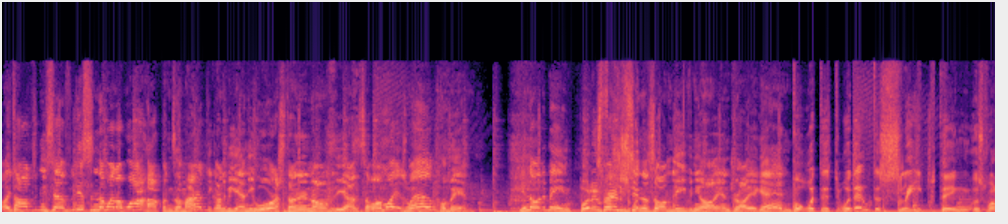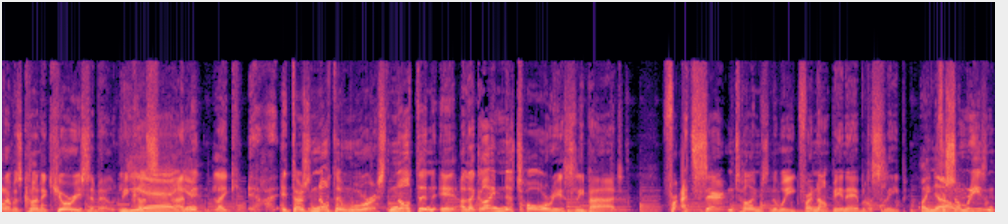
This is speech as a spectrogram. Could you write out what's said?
I thought to myself, listen, no matter what happens, I'm hardly going to be any worse than I normally am, so I might as well come in. You know what I mean? But Especially as I'm leaving you high and dry again. But with the, without the sleep thing was what I was kind of curious about because Yeah, I yeah. mean, like, it, there's nothing worse. Nothing eh, like I'm notoriously bad for at certain times in the week for not being able to sleep. I know. For some reason,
